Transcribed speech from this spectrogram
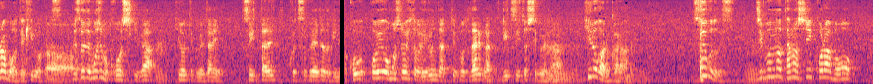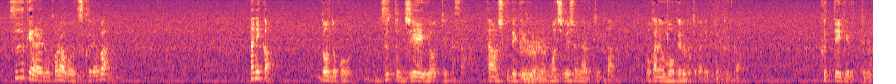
ラボはできるわけです。でそれでもしも公式がうん拾ってくれたり、ツイッターでこうつぶやいた時にこうこういう面白い人がいるんだっていうことを誰かがリツイートしてくれたら、うん。広がるから、そういうことです、うん。自分の楽しいコラボを続けられるコラボを作れば、何かどんどんこうずっと自営業っていうかさ楽しくできるようなうん。モチベーションになるっていうかお金を儲けることができるっていうか食っていけるっていうか、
